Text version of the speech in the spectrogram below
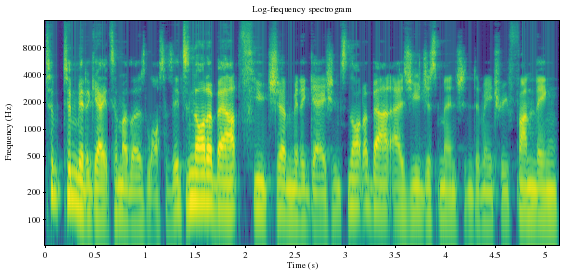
to, to mitigate some of those losses. It's not about future mitigation. It's not about, as you just mentioned, Dmitry, funding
